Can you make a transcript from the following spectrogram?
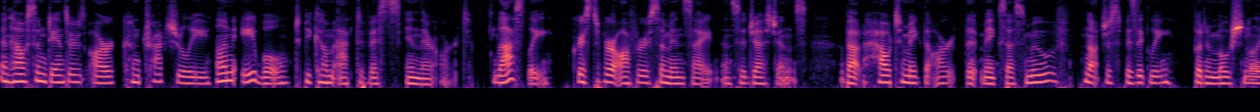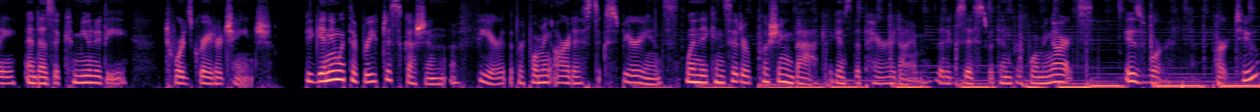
and how some dancers are contractually unable to become activists in their art. Lastly, Christopher offers some insight and suggestions about how to make the art that makes us move, not just physically, but emotionally and as a community, towards greater change. Beginning with a brief discussion of fear the performing artists experience when they consider pushing back against the paradigm that exists within performing arts, is worth. Part 2,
